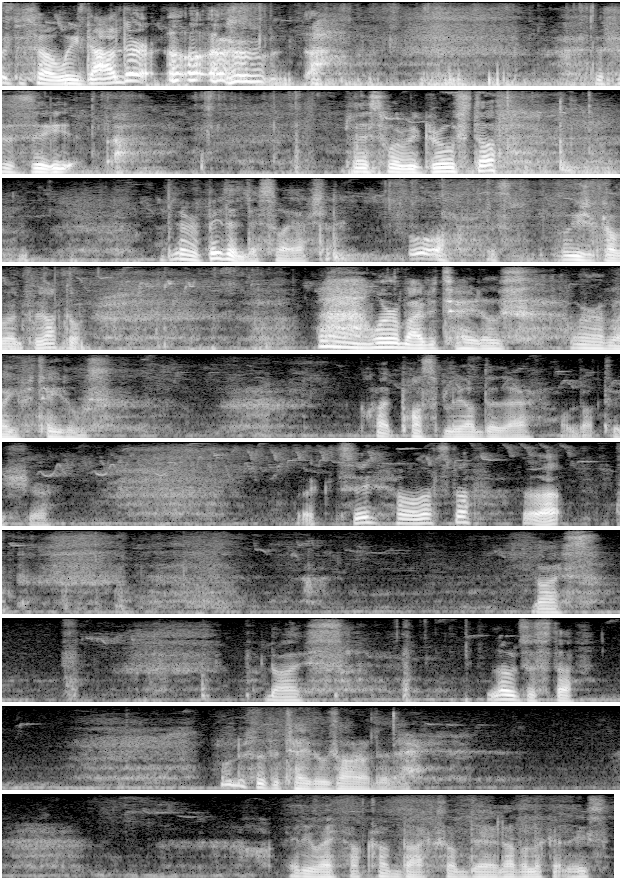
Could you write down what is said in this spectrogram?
So just a wee there. this is the place where we grow stuff. I've never been in this way actually. Oh, this, we should come in for that though. Ah, where are my potatoes? Where are my potatoes? Quite possibly under there. I'm not too sure. I can see all that stuff. Look at that. Nice. Nice. Loads of stuff. Wonder if the potatoes are under there. Anyway, I'll come back someday and have a look at these.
